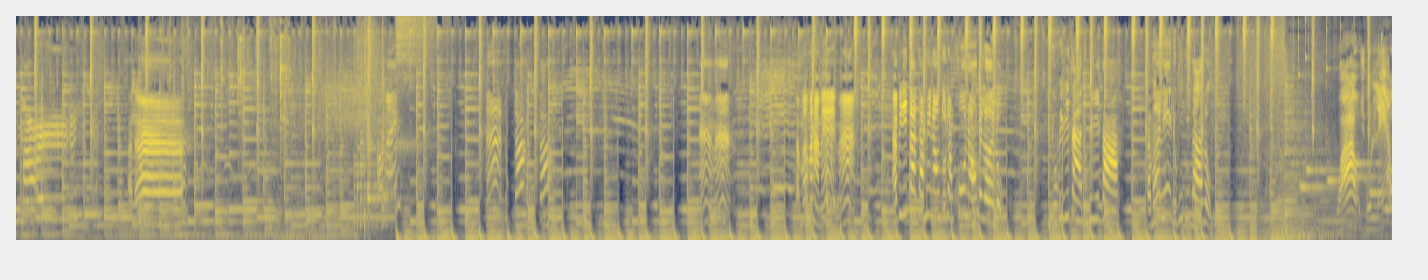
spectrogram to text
าดาพร้อมไหมอ่าถูกต้องถูกต้องอ่ามาซัมเมอร์มาหาแม่ มาเอาพี่ทิตาทำให้น้องดูทั้งคู่น้องไปเลยลูก ดูพี่ทิตา ดูพี่ทิตาซัมเมอร์นี่ ดูพี่ทิตาลูก ว้าว ชนแล้ว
